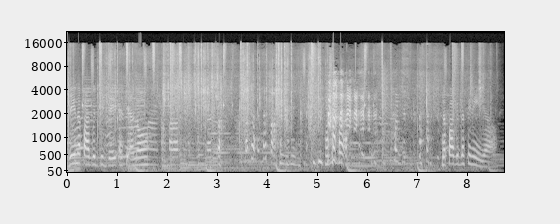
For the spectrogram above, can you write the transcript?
Di napagod si Jay kasi ano. napagod na si Nia.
